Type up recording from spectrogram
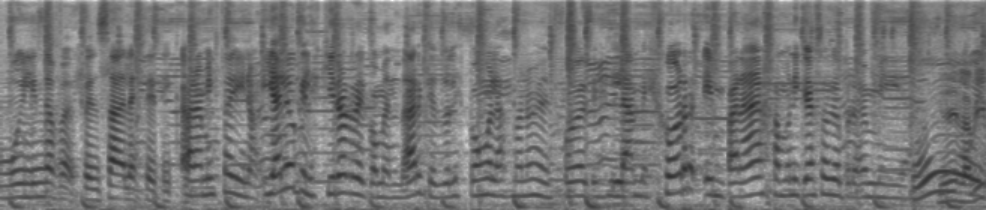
muy linda pe- pensada la estética. Para mí está divino. Y algo que les quiero recomendar, que yo les pongo las manos en el fuego, que es la mejor empanada de jamón y queso que probé en mi vida. Uy, Bien, la vimos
